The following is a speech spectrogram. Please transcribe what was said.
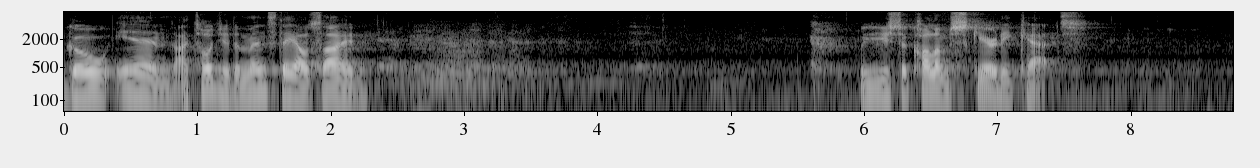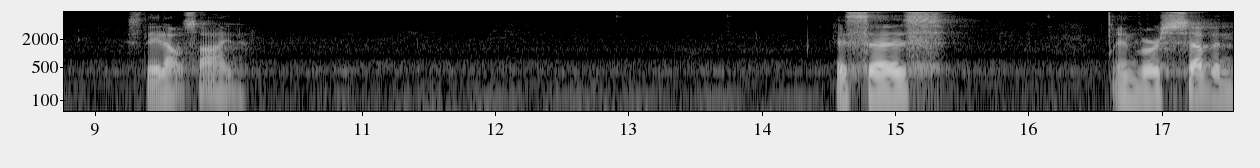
go in. I told you the men stay outside. We used to call them scaredy cats. Stayed outside. It says in verse 7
